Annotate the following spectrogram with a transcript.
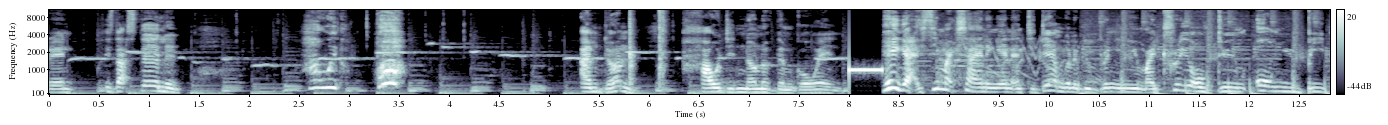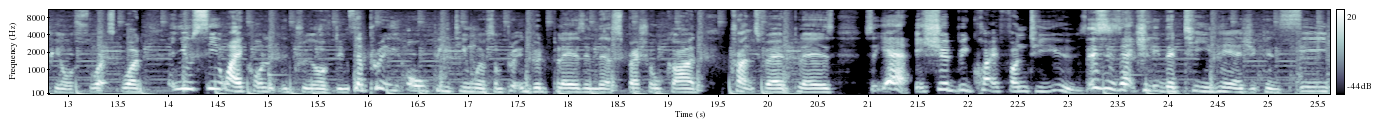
It in. Is that Sterling? How we... Oh! I'm done. How did none of them go in? Hey guys, T-Mac signing in and today I'm going to be bringing you my Trio of Doom all new BPO Sweat Squad and you'll see why I call it the Trio of Doom. It's a pretty OP team with some pretty good players in their special card, transferred players. So yeah, it should be quite fun to use. This is actually the team here as you can see.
